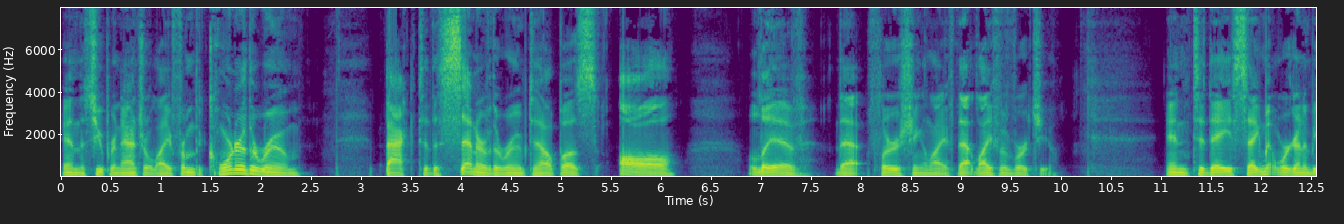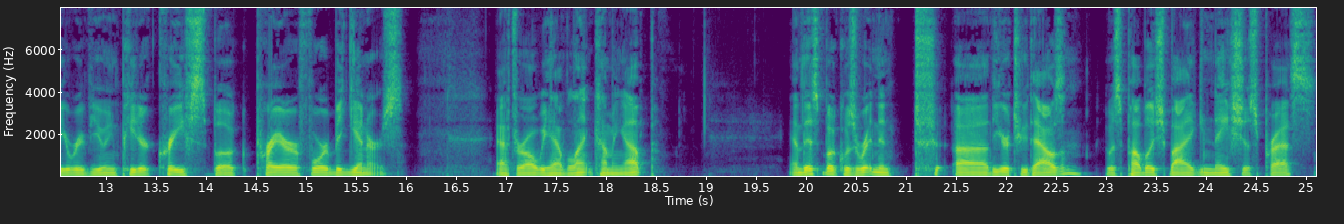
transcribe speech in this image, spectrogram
in the supernatural life from the corner of the room back to the center of the room to help us all live that flourishing life, that life of virtue. In today's segment, we're going to be reviewing Peter Kreeft's book, Prayer for Beginners. After all, we have Lent coming up. And this book was written in uh, the year 2000 it was published by Ignatius Press.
